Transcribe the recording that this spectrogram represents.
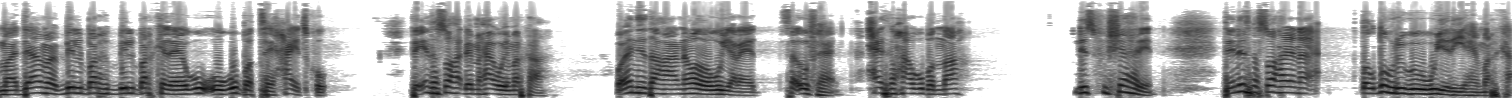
Maadaama bil barkeed ay ugu batay xaydku dee inta soo hadhay maxaa wey markaa waa intii dahaarnimada ugu yareed saa u fahan xaydka maxaa ugu badnaa? Nisfu shahrin. Dee niska soo hadhayna duhrigu ugu yaryahay marka.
